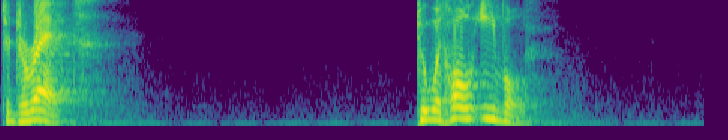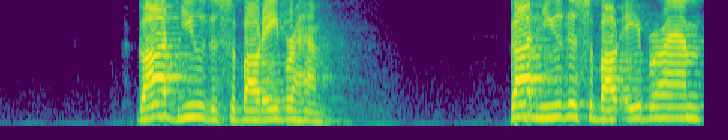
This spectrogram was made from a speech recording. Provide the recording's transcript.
to direct, to withhold evil. God knew this about Abraham. God knew this about Abraham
